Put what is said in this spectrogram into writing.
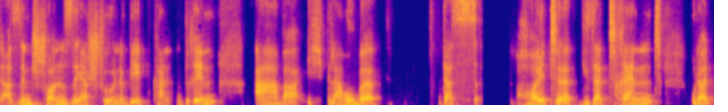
Da sind schon sehr schöne Webkanten drin, aber ich glaube, dass heute dieser Trend oder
